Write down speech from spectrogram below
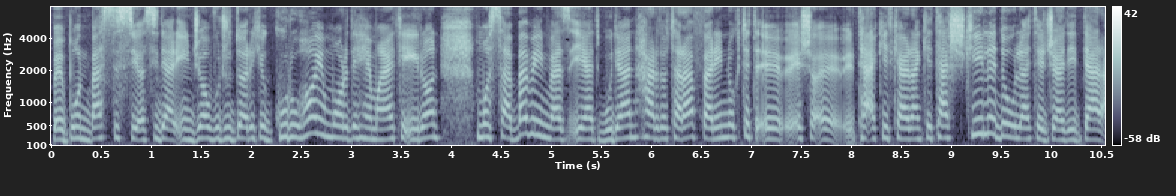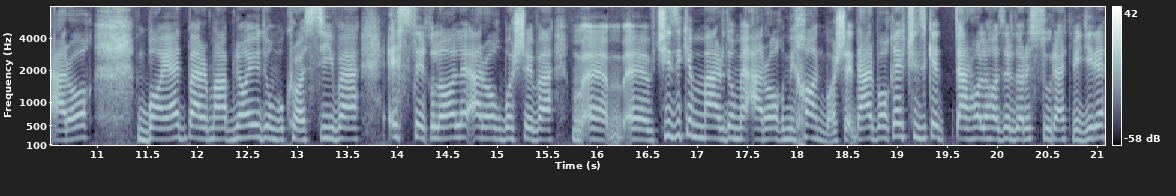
بنبست سیاسی در اینجا وجود داره که گروه های مورد حمایت ایران مسبب این وضعیت بودن. هر دو طرف بر این نکته تاکید کردن که تشکیل دولت جدید در عراق باید بر مبنای دموکراسی و استقلال عراق باشه و چیزی که مردم عراق می‌خوان باشه. در واقع چیزی که در حال حاضر داره صورت می‌گیره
